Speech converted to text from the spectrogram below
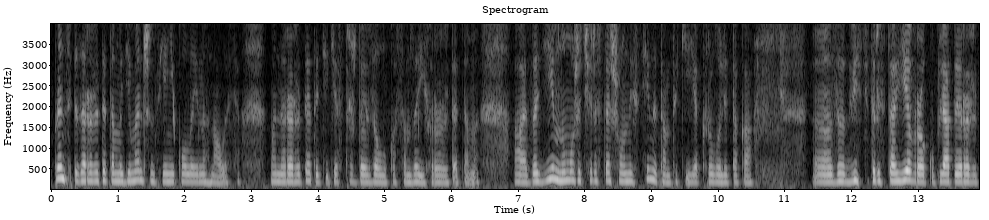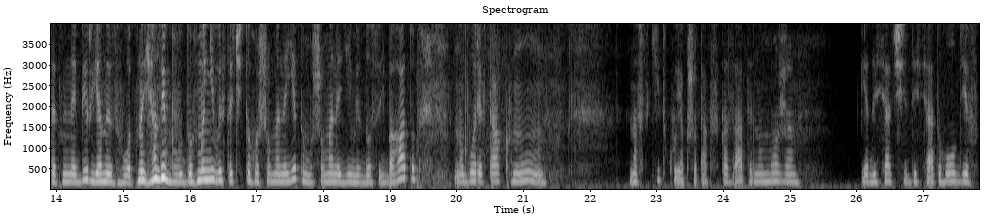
В принципі, за раритетами Dimensions я ніколи і не гналася. У мене раритети тільки я страждаю за Лукасом, за їх раритетами. А за Дім, ну, може, через те, що у них ціни там такі, як крило літака. Е, За 200-300 євро купляти раритетний набір я не згодна, я не буду. Мені вистачить того, що в мене є, тому що в мене дімів досить багато. Наборів так, ну, навскідку, якщо так сказати, ну, може 50-60 голдів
